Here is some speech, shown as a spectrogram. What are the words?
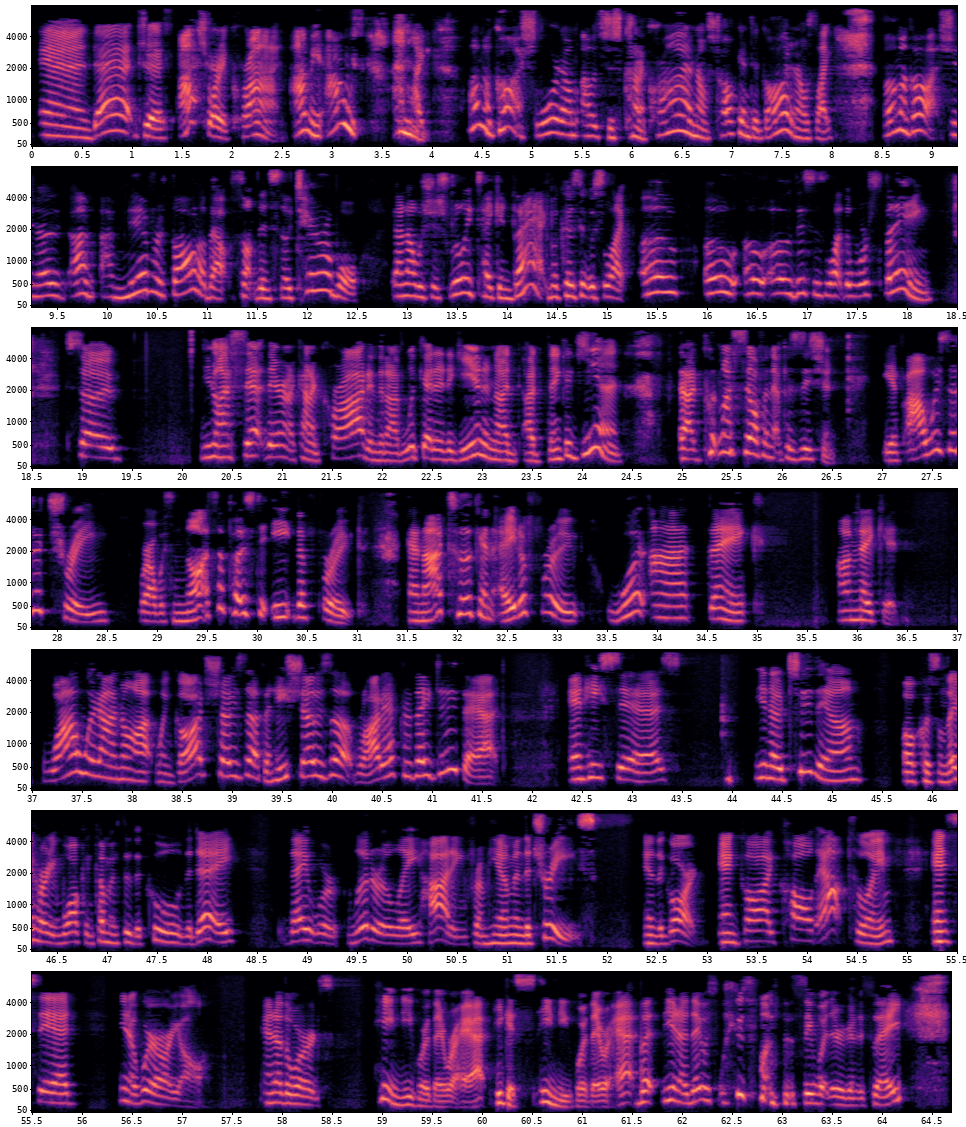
And that just, I started crying. I mean, I was, I'm like, oh my gosh, Lord, I'm, i was just kind of crying. And I was talking to God and I was like, oh my gosh, you know, I've, I've never thought about something so terrible. And I was just really taken back because it was like, oh, oh, oh, oh, this is like the worst thing. So, you know, I sat there and I kind of cried and then I'd look at it again and I'd, I'd think again. And I'd put myself in that position. If I was at a tree where I was not supposed to eat the fruit and I took and ate a fruit would I think I'm naked. Why would I not, when God shows up and he shows up right after they do that, and he says, you know, to them, oh, cause when they heard him walking, coming through the cool of the day, they were literally hiding from him in the trees in the garden. And God called out to him and said, you know, where are y'all? In other words, he knew where they were at. He could, he knew where they were at, but you know, they was, he was wanting to see what they were going to say.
